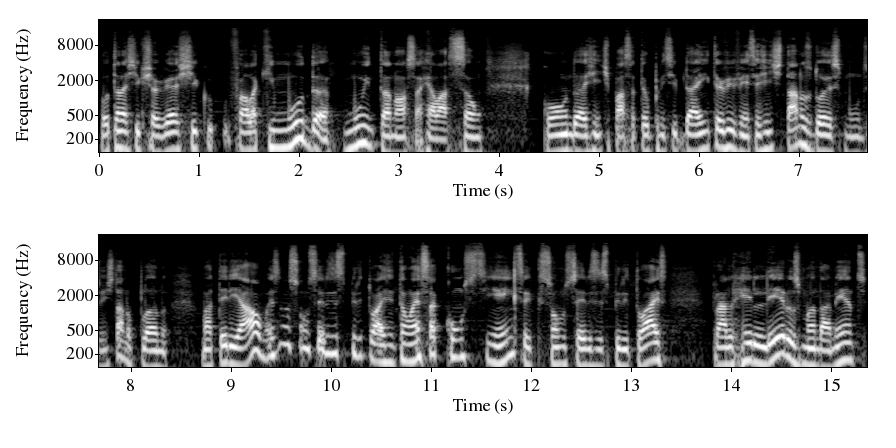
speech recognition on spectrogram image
voltando a Chico Xavier, Chico fala que muda muito a nossa relação quando a gente passa a ter o princípio da intervivência. A gente está nos dois mundos, a gente está no plano material, mas nós somos seres espirituais. Então, essa consciência que somos seres espirituais, para reler os mandamentos,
